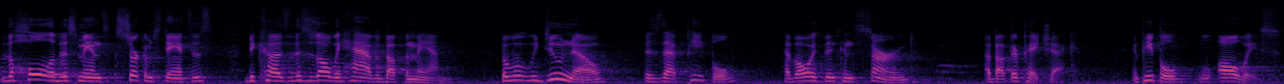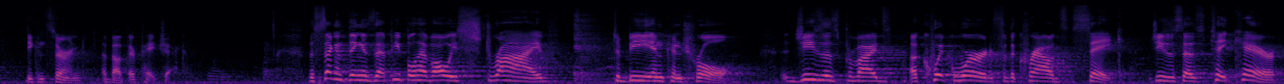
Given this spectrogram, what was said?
the whole of this man's circumstances because this is all we have about the man. But what we do know is that people have always been concerned about their paycheck, and people will always be concerned about their paycheck. The second thing is that people have always strived to be in control. Jesus provides a quick word for the crowd's sake. Jesus says, Take care,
